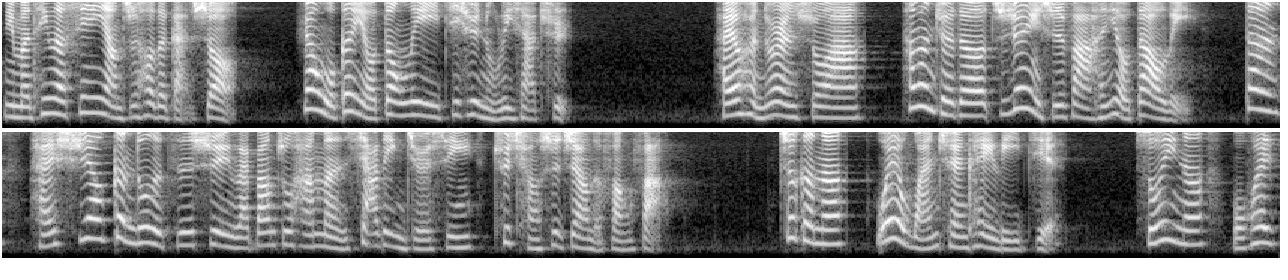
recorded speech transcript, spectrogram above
你们听了信仰之后的感受，让我更有动力继续努力下去。还有很多人说啊。他们觉得直觉饮食法很有道理，但还需要更多的资讯来帮助他们下定决心去尝试这样的方法。这个呢，我也完全可以理解。所以呢，我会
